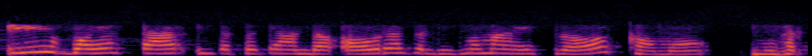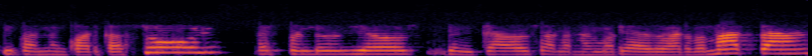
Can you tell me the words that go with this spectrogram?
Y voy a estar interpretando obras del mismo maestro como Mujer Picando en Cuarto Azul, los preludios dedicados a la memoria de Eduardo Mata,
